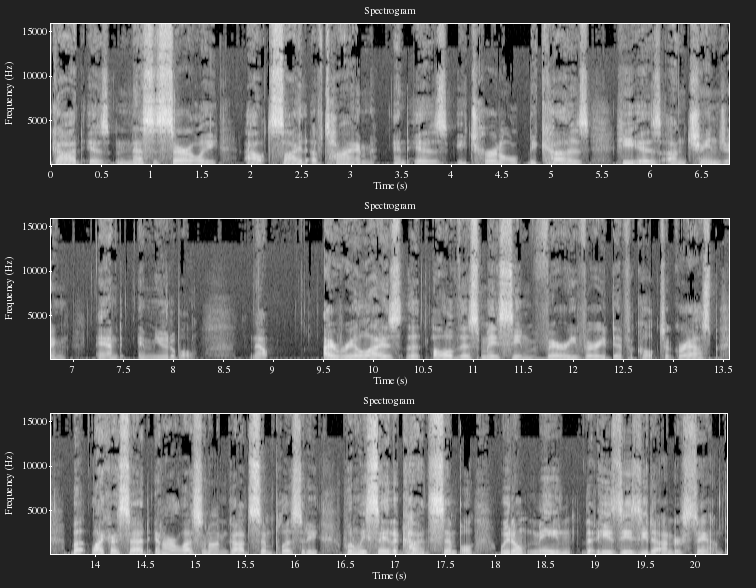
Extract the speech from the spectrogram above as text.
God is necessarily outside of time and is eternal because he is unchanging and immutable. I realize that all of this may seem very, very difficult to grasp, but like I said in our lesson on God's simplicity, when we say that God's simple, we don't mean that He's easy to understand.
